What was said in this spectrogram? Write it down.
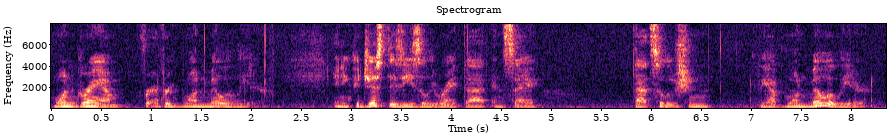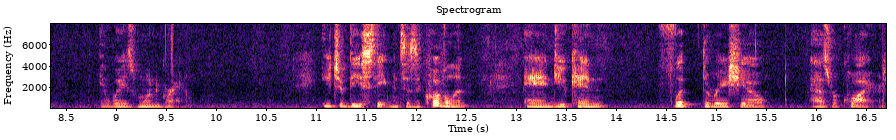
one gram for every one milliliter. And you could just as easily write that and say that solution, if you have one milliliter, it weighs one gram. Each of these statements is equivalent, and you can flip the ratio as required.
